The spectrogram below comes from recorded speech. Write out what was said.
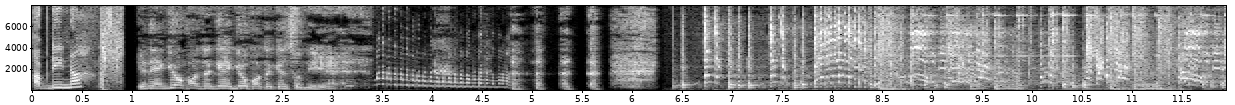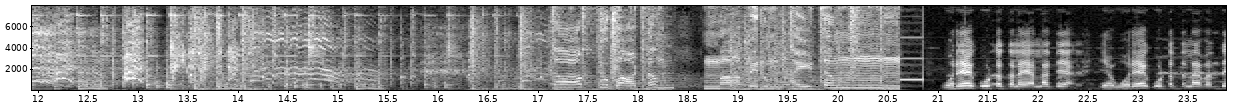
அப்படின்னா? என்ன எங்கேயோ பார்த்திருக்கேன் எங்கேயோ பார்த்திருக்கேன்னு சொன்னீங்க பாட்டம் மாபெரும் ஐட்டம். ஒரே கூட்டத்துல எல்லாத்தையும் ஒரே கூட்டத்துல வந்து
